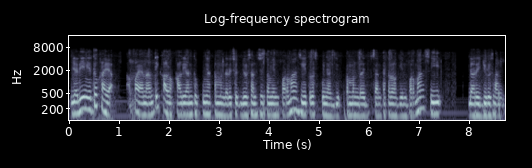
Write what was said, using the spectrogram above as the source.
jadi ini tuh kayak apa ya nanti kalau kalian tuh punya teman dari jurusan sistem informasi, terus punya teman dari jurusan teknologi informasi, dari jurusan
